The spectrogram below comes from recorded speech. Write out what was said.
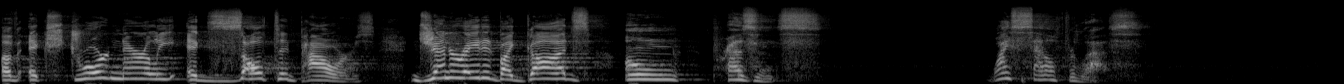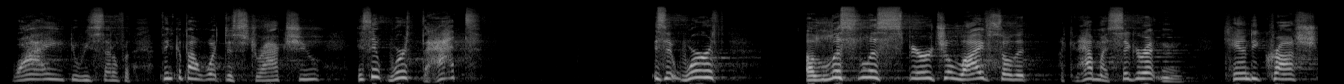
of extraordinarily exalted powers generated by God's own presence. Why settle for less? Why do we settle for? Think about what distracts you. Is it worth that? Is it worth a listless spiritual life so that I can have my cigarette and Candy Crush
